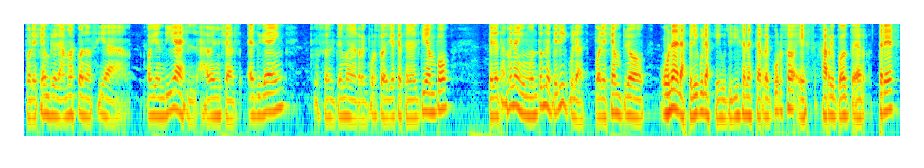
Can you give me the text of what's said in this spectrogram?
Por ejemplo, la más conocida hoy en día es Avengers Endgame, que usó el tema del recurso de viajes en el tiempo. Pero también hay un montón de películas. Por ejemplo, una de las películas que utilizan este recurso es Harry Potter 3,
